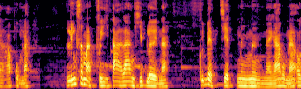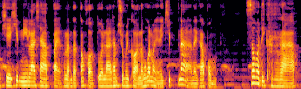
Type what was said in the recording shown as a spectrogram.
นะครับผมนะ ลิงก์สมัครฟรีใต้ล่างคลิปเลยนะกุดเบ็ดเจ็ดหนึ่งหนึ่งนะครับผมนะ โอเค คลิปนี้ราชาแปดพลังตัดต้องขอตัวลาท่านผู้ชมไปก่อน แล้วพบกันใหม่ในคลิปหน้านะครับผม สวัสดีครับ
